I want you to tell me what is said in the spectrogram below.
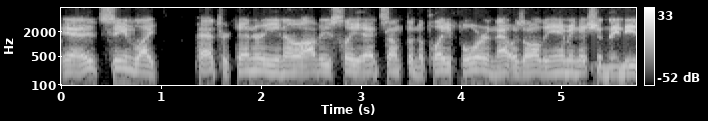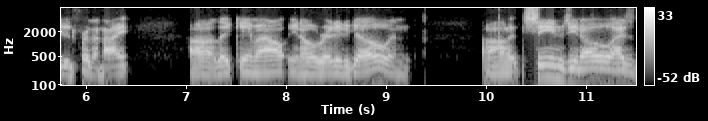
Yeah, it seemed like Patrick Henry, you know, obviously had something to play for, and that was all the ammunition they needed for the night. Uh, they came out, you know, ready to go, and uh, it seems, you know, as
